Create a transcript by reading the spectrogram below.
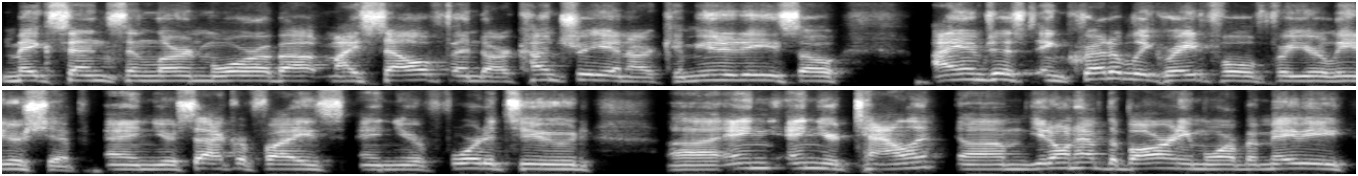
make sense and learn more about myself and our country and our community. So. I am just incredibly grateful for your leadership and your sacrifice and your fortitude uh, and and your talent. Um, you don't have the bar anymore, but maybe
